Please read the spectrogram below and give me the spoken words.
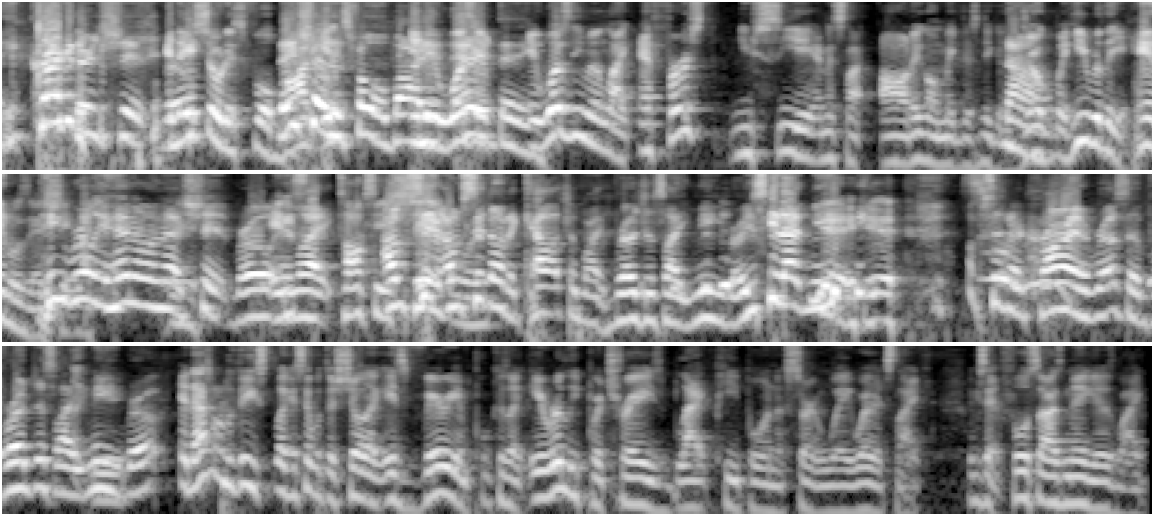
and he cracking her shit, bro. And they showed his full They body. showed his full body and it wasn't. everything. It wasn't even like at first you see it and it's like, oh, they gonna make this nigga Nah. joke, but he really handles that. He shit. really handling that shit, bro. And, he's like talks his I'm shit sitting, I'm sitting on the couch and like, bro, just like me, bro. You see that me? yeah, yeah. I'm sitting there crying, bro. I said, bro, just like me, bro. And that's one of the things, like I said, with the show, like it's very important because like it really portrays black people in a certain way, whether it's like, like I said, full size niggas, like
